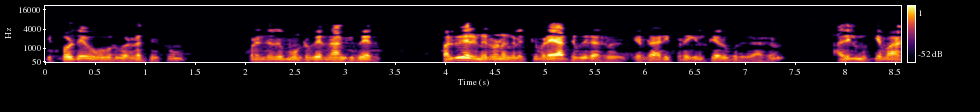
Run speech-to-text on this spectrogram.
இப்பொழுதே ஒவ்வொரு வருடத்திற்கும் குறைந்தது மூன்று பேர் நான்கு பேர் பல்வேறு நிறுவனங்களுக்கு விளையாட்டு வீரர்கள் என்ற அடிப்படையில் தேர்வு பெறுகிறார்கள். அதில் முக்கியமாக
